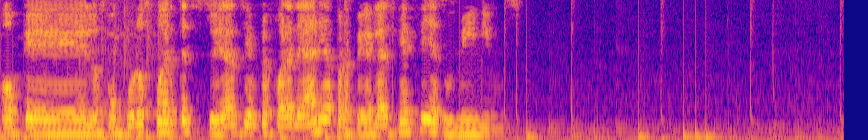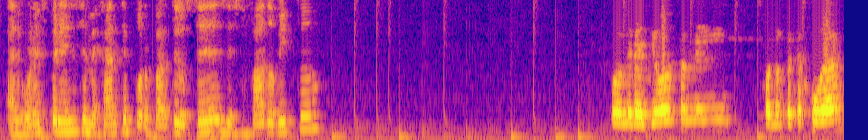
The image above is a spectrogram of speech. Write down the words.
o que los conjuros fuertes estuvieran siempre fuera de área para pegarle al jefe y a sus minions. ¿Alguna experiencia semejante por parte de ustedes, Yosafado Víctor? Pues mira, yo también cuando empecé a jugar,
